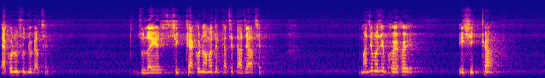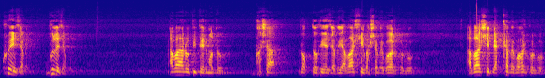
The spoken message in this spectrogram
এখনও সুযোগ আছে। জুলাইয়ের শিক্ষা এখনও আমাদের কাছে তাজা আছে। মাঝে মাঝে ভয় হয় এই শিক্ষা ক্ষয়ে যাবে, ভুলে যাব। আবার অতীতের মতো ভাষা রপ্ত হয়ে যাবে, আবার সেই ভাষা ব্যবহার করব, আবার সেই ব্যাখ্যা ব্যবহার করব।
